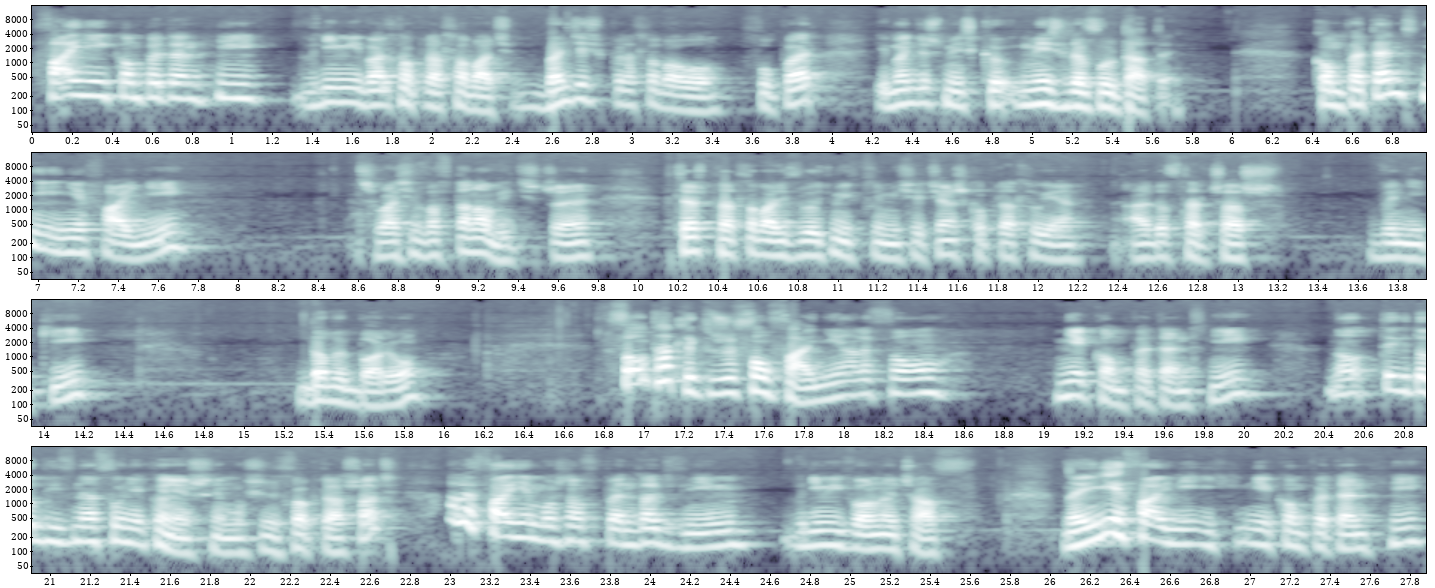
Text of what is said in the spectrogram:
Fajni i kompetentni, w nimi warto pracować. Będzie się pracowało super i będziesz mieć, mieć rezultaty. Kompetentni i niefajni, trzeba się zastanowić, czy chcesz pracować z ludźmi, z którymi się ciężko pracuje, ale dostarczasz wyniki do wyboru. Są tacy, którzy są fajni, ale są niekompetentni. No, tych do biznesu niekoniecznie musisz zapraszać, ale fajnie można wpędzać w, nim, w nimi wolny czas. No i niefajni i niekompetentni,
